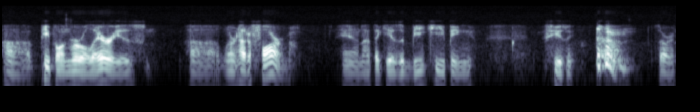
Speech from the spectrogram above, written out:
uh, people in rural areas uh, learn how to farm. And I think he has a beekeeping, excuse me, sorry,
